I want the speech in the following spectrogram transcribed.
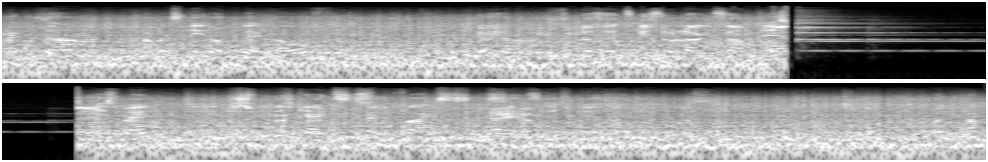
langsam, aber es geht auch bergauf. Ja, ja, ich finde das jetzt nicht so langsam. Ich meine, die Geschwindigkeitszuwachs ist Ja, ja. jetzt nicht mehr so groß. Und ab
